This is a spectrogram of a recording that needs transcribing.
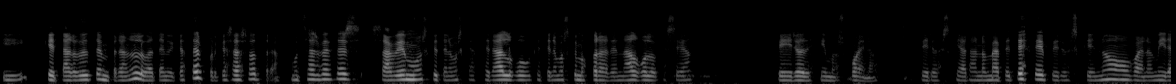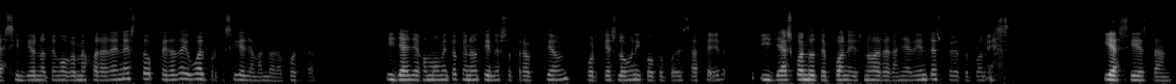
y que tarde o temprano lo va a tener que hacer, porque esa es otra. Muchas veces sabemos que tenemos que hacer algo, que tenemos que mejorar en algo, lo que sea, pero decimos, bueno, pero es que ahora no me apetece, pero es que no, bueno, mira, si yo no tengo que mejorar en esto, pero da igual porque sigue llamando a la puerta y ya llega un momento que no tienes otra opción porque es lo único que puedes hacer y ya es cuando te pones, no a regañadientes, pero te pones. Y así es Dan.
